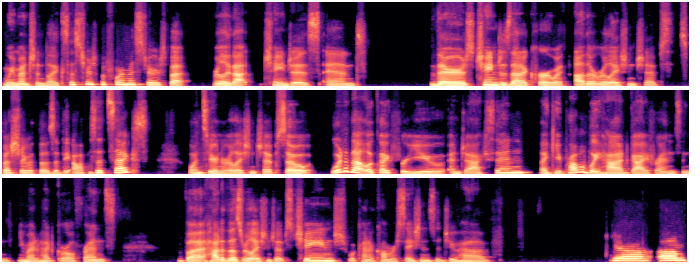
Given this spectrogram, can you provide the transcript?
we mentioned like sisters before misters, but really that changes. And there's changes that occur with other relationships, especially with those of the opposite sex once you're in a relationship. So, what did that look like for you and Jackson? Like, you probably had guy friends and you might have had girlfriends, but how did those relationships change? What kind of conversations did you have? Yeah. Um,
